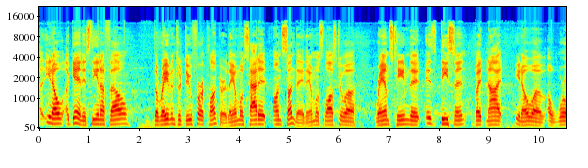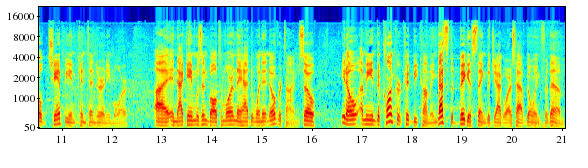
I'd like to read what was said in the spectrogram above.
uh, you know, again, it's the NFL. The Ravens are due for a clunker. They almost had it on Sunday. They almost lost to a Rams team that is decent, but not you know a, a world champion contender anymore. Uh, and that game was in Baltimore, and they had to win it in overtime. So, you know, I mean, the clunker could be coming. That's the biggest thing the Jaguars have going for them.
